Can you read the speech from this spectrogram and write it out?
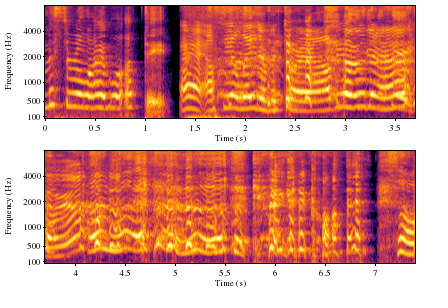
Mr. Reliable update. All right, I'll see you later, Victoria. I'll be over there. Victoria. Can I get a comment? So,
